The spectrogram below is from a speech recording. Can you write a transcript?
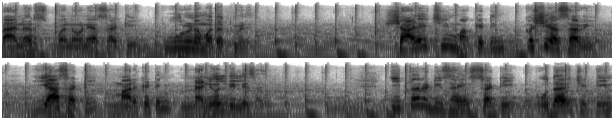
बॅनर्स बनवण्यासाठी पूर्ण मदत मिळेल. शाळेची मार्केटिंग कशी असावी? यासाठी मार्केटिंग मॅन्युअल दिले जाईल. इतर डिझाईन्ससाठी पोदारची टीम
